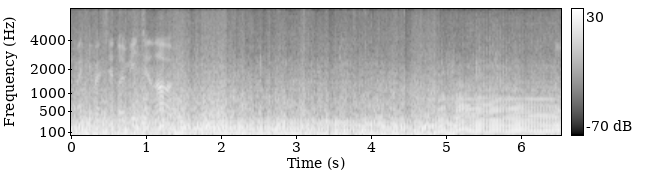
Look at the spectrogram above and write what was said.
como é que vai ser 2019. O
